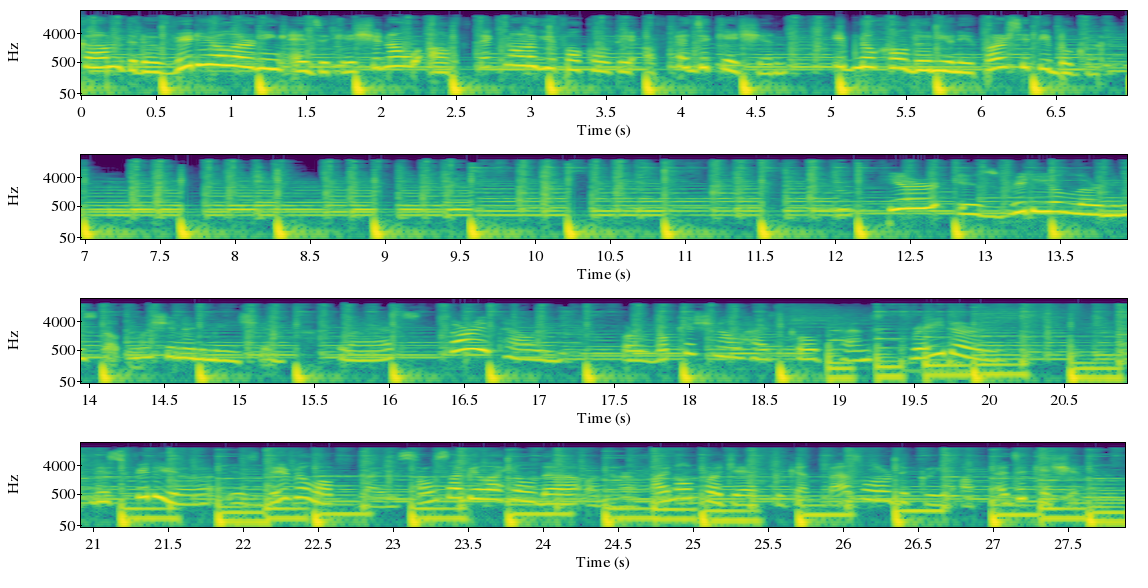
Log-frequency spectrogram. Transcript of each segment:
Welcome to the Video Learning Educational of Technology Faculty of Education, Ibnu Khaldun University Bogor. Here is video learning stop motion animation. Let's storytelling for vocational high school 10th graders. This video is developed by Salsabila Hilda on her final project to get bachelor degree of education.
